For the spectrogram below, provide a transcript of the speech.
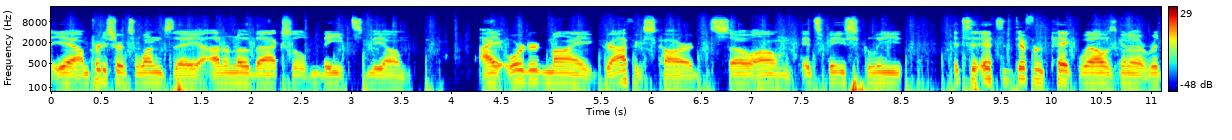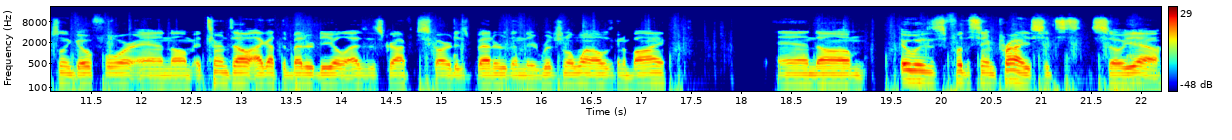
yeah, I'm pretty sure it's Wednesday. I don't know the actual date to be um I ordered my graphics card, so um, it's basically it's a, it's a different pick what I was gonna originally go for, and um, it turns out I got the better deal as this graphics card is better than the original one I was gonna buy, and um, it was for the same price. It's so yeah,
